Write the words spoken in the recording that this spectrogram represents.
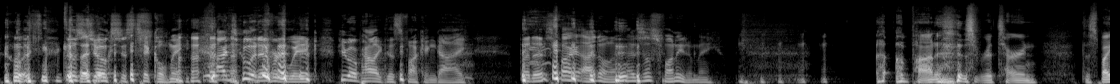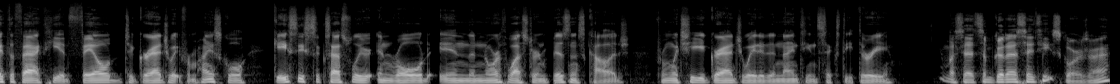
Those jokes just tickle me. I do it every week. People are probably like this fucking guy, but it's fucking, I don't know. It's just funny to me. upon his return, despite the fact he had failed to graduate from high school, Gacy successfully enrolled in the Northwestern Business College, from which he graduated in 1963. You must have had some good SAT scores, right?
